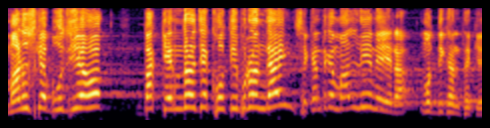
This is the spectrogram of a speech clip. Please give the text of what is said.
মানুষকে বুঝিয়ে হোক বা কেন্দ্র যে ক্ষতিপূরণ দেয়, সেখান থেকে মাল নিয়ে নেয় এরা, মধ্যিখান থেকে।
